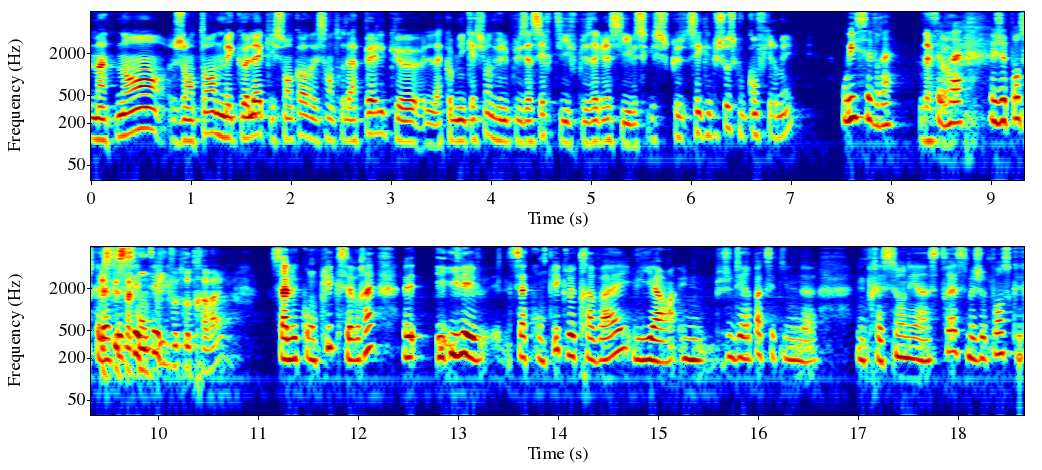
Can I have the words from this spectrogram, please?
Maintenant, j'entends de mes collègues qui sont encore dans les centres d'appel que la communication est devenue plus assertive, plus agressive. Est-ce que c'est quelque chose que vous confirmez? Oui, c'est vrai. C'est D'accord. vrai. Mais je pense que la Est-ce que ça complique votre travail? Ça le complique, c'est vrai, mais il est, ça complique le travail. Il y a une, je ne dirais pas que c'est une, une pression ni un stress, mais je pense que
